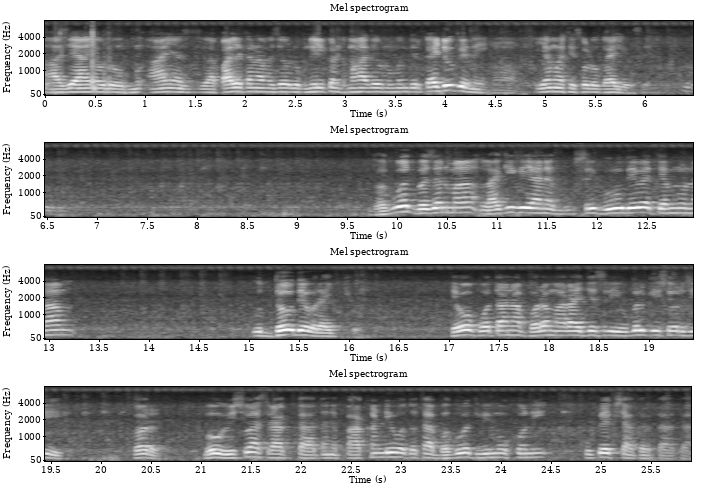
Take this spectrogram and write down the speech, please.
આજે અહીંયા ઓલું અહીંયા પાલેતાણામાં જે ઓલું નીલકંઠ મહાદેવનું મંદિર કાઢ્યું કે નહીં એમાંથી થોડુંક હાલ્યું છે. ભગવત ભજનમાં લાગી ગયા અને શ્રી ગુરુદેવે તેમનું નામ ઉદ્ધવદેવ રાખ્યું. તેઓ પોતાના પરમ આરાધ્ય શ્રી યુગલ કિશોરજી પર બહુ વિશ્વાસ રાખતા હતા અને પાખંડીઓ તથા ભગવદ્ વિમુખોની ઉપેક્ષા કરતા હતા.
